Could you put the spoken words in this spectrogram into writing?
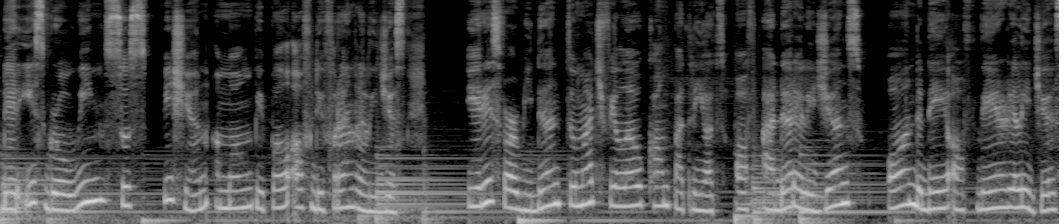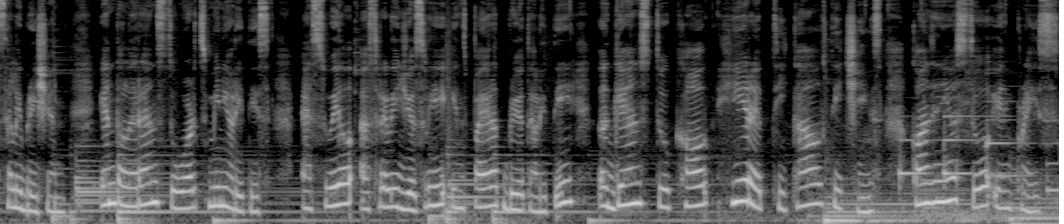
There is growing suspicion among people of different religions it is forbidden to match fellow compatriots of other religions on the day of their religious celebration. Intolerance towards minorities, as well as religiously inspired brutality against to cult heretical teachings, continues to increase.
